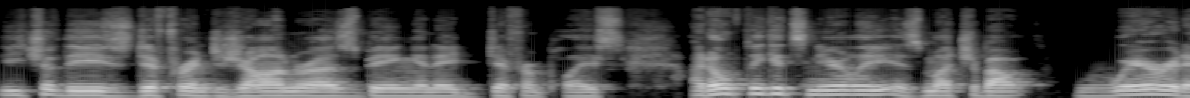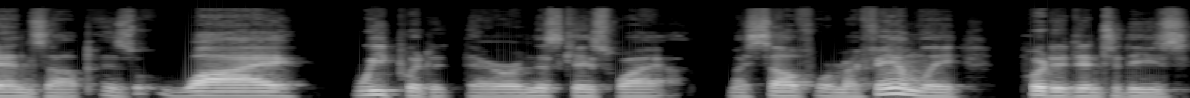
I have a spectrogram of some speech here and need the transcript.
each of these different genres being in a different place. I don't think it's nearly as much about where it ends up as why we put it there, or in this case, why myself or my family put it into these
